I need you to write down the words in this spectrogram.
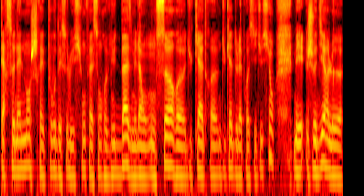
personnellement, je serais pour des solutions façon revenu de base, mais là on, sort du cadre du cadre de la prostitution. Mais je veux dire le,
